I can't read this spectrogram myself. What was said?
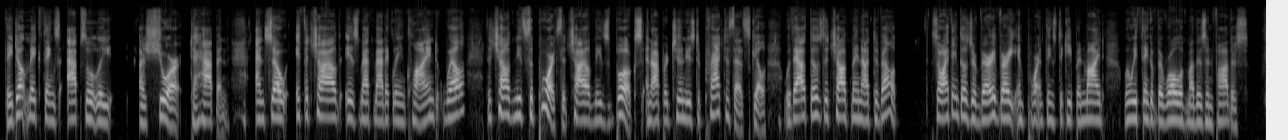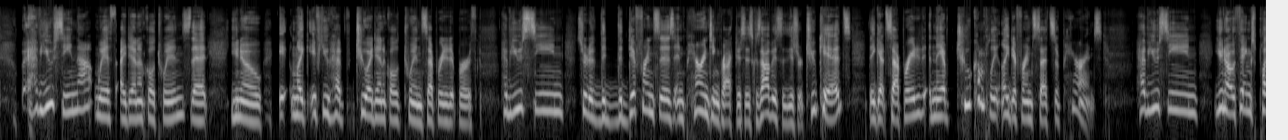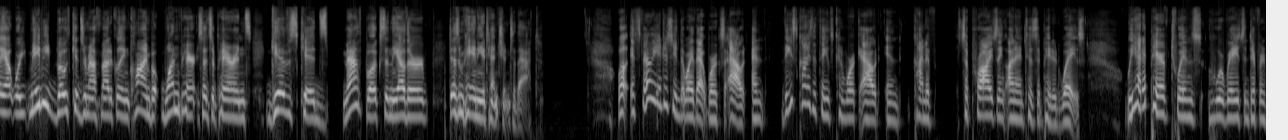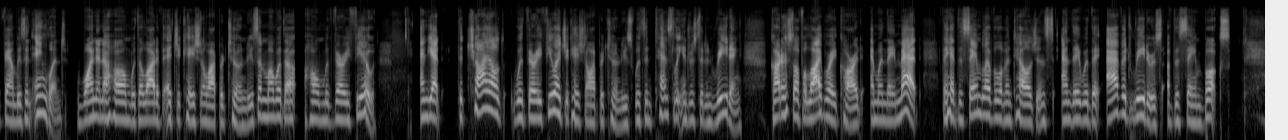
They don't make things absolutely uh, sure to happen. And so, if a child is mathematically inclined, well, the child needs supports. The child needs books and opportunities to practice that skill. Without those, the child may not develop. So, I think those are very, very important things to keep in mind when we think of the role of mothers and fathers. Have you seen that with identical twins? That, you know, it, like if you have two identical twins separated at birth, have you seen sort of the, the differences in parenting practices? Because obviously these are two kids, they get separated, and they have two completely different sets of parents. Have you seen, you know, things play out where maybe both kids are mathematically inclined, but one parent sets of parents gives kids math books and the other doesn't pay any attention to that? Well, it's very interesting the way that works out. And these kinds of things can work out in kind of surprising, unanticipated ways. We had a pair of twins who were raised in different families in England, one in a home with a lot of educational opportunities and one with a home with very few. And yet, the child with very few educational opportunities was intensely interested in reading, got herself a library card, and when they met, they had the same level of intelligence and they were the avid readers of the same books.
